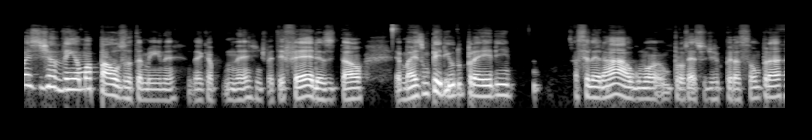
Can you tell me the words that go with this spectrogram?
mas já vem uma pausa também, né? Daqui a, né, a gente vai ter férias e tal. É mais um período para ele acelerar algum processo de recuperação para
